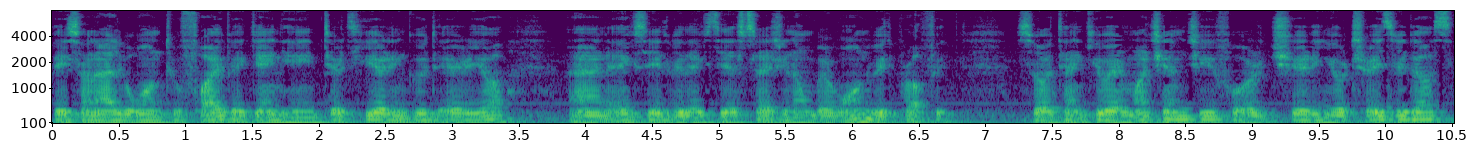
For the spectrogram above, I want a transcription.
based on algo 1 to 5 again he entered here in good area and exit with exit strategy number one with profit. So thank you very much mg for sharing your trades with us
